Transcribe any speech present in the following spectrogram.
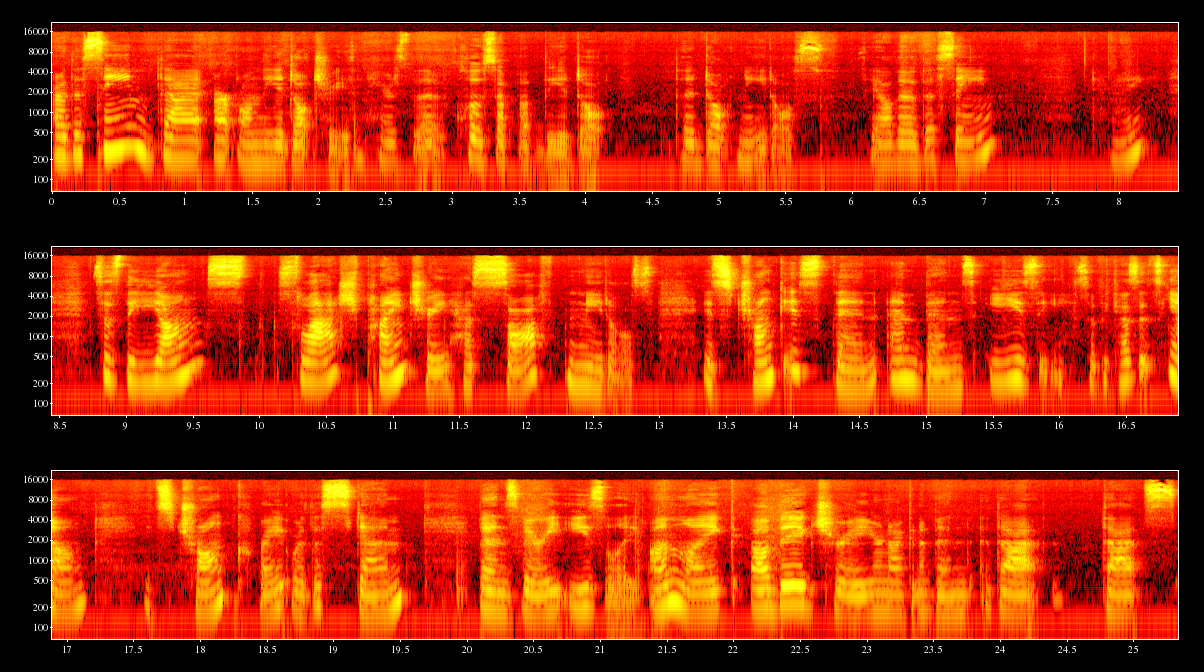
are the same that are on the adult trees. And here's the close-up of the adult, the adult needles. See how they're the same? Okay. It says the young slash pine tree has soft needles. Its trunk is thin and bends easy. So because it's young, its trunk, right, or the stem, bends very easily. Unlike a big tree, you're not going to bend that. That's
